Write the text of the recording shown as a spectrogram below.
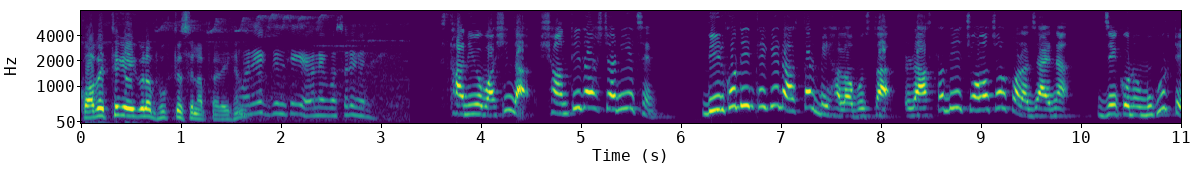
কবে থেকে এইগুলো ভুগতেছেন আপনারা এখানে? অনেক দিন থেকে অনেক বছরই হলো। স্থানীয় বাসিন্দা শান্তি দাস জানিয়েছেন দীর্ঘদিন থেকে রাস্তার বেহাল অবস্থা রাস্তা দিয়ে চলাচল করা যায় না। যে কোনো মুহূর্তে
